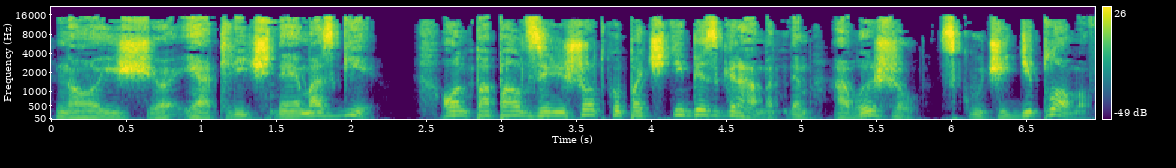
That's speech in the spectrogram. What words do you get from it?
Но еще и отличные мозги. Он попал за решетку почти безграмотным, а вышел с кучей дипломов.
